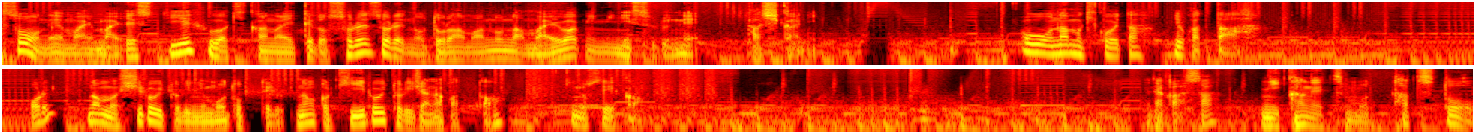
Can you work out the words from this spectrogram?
そうね、前々。STF は聞かないけど、それぞれのドラマの名前は耳にするね。確かに。おお、ナム聞こえた。よかった。あれ？ナム白い鳥に戻ってる。なんか黄色い鳥じゃなかった？気のせいか。だからさ、2ヶ月も経つと、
